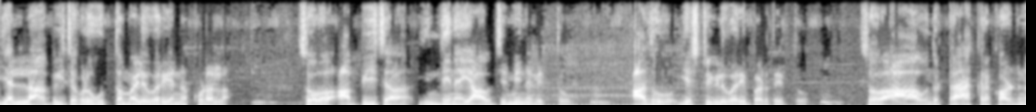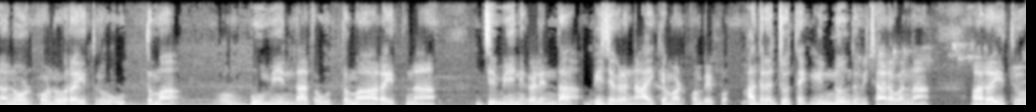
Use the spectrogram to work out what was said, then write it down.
ಎಲ್ಲಾ ಬೀಜಗಳು ಉತ್ತಮ ಇಳುವರಿಯನ್ನು ಕೊಡಲ್ಲ. ಸೊ ಆ ಬೀಜ ಹಿಂದಿನ ಯಾವ ಜಮೀನಲ್ಲಿತ್ತು. ಅದು ಎಷ್ಟು ಇಳುವರಿ ಪಡೆದಿತ್ತು ಸೊ ಆ ಒಂದು ಟ್ರ್ಯಾಕ್ ರೆಕಾರ್ಡ್ನ ನೋಡಿಕೊಂಡು ರೈತರು ಉತ್ತಮ ಭೂಮಿಯಿಂದ ಅಥವಾ ಉತ್ತಮ ರೈತನ ಜಮೀನುಗಳಿಂದ ಬೀಜಗಳನ್ನು ಆಯ್ಕೆ ಮಾಡ್ಕೊಬೇಕು. ಅದರ ಜೊತೆಗೆ ಇನ್ನೊಂದು ವಿಚಾರವನ್ನ ರೈತರು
